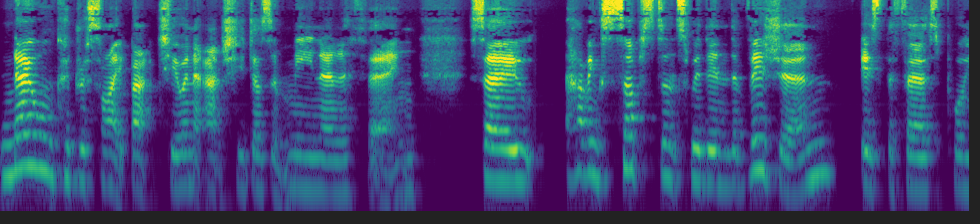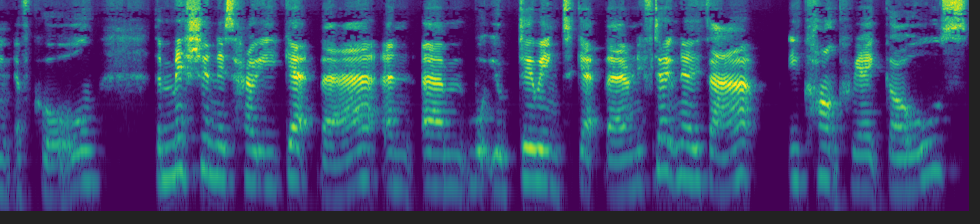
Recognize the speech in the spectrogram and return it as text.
no one could recite back to you and it actually doesn't mean anything. So having substance within the vision is the first point of call. The mission is how you get there and um, what you're doing to get there. And if you don't know that, you can't create goals.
